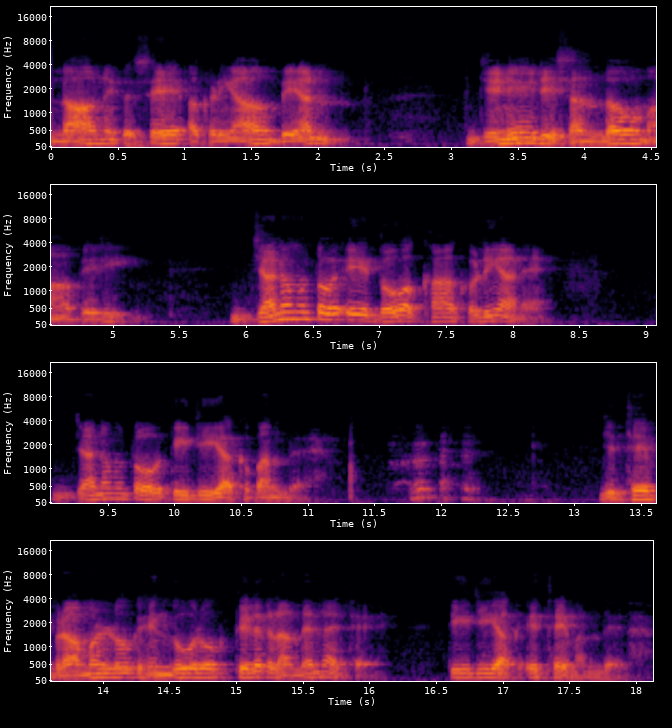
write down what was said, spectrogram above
ਨਾਨਕ ਸੇ ਅਖੜੀਆਂ ਬੇਅਨ ਜਿਨੇ ਦੇ ਮਾਂ ਪੇਰੀ ਜਨਮ ਤੋਂ ਇਹ ਦੋ ਅੱਖਾਂ ਖੁੱਲੀਆਂ ਨੇ, ਜਨਮ ਤੋਂ ਤੀਜੀ ਅੱਖ ਬੰਦ ਹੈ। ਜਿੱਥੇ ਬ੍ਰਾਹਮਣ ਲੋਕ, ਹਿੰਦੂ ਲੋਕ ਤਿਲਕ ਲਾਉਂਦੇ ਨੇ ਇੱਥੇ, ਤੀਜੀ ਅੱਖ ਇੱਥੇ ਮੰਨਦੇ ਨੇ।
